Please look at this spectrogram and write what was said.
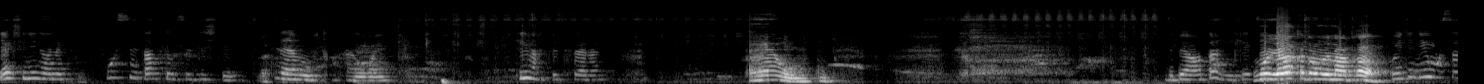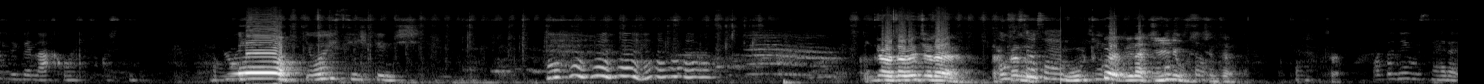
Яг шиний нэг хүүсний доотлог шүү дээ. Тэр амар өвдөх хаа гоё. Тийм авчих тэгэхээр. Аа өвдөн. Би одоо хийлээ. Гөө яах гэдэг юм наадгаа. Гүн чи нэг мосол нэг наахгүй болохгүй дээ. Йоо. Юу хийх юм биш. Яа завж өрөө. Өвдсөн сайн. Өвдөхгүй би наа чи энийг үсч чинь. Одоо нэг ус хараа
